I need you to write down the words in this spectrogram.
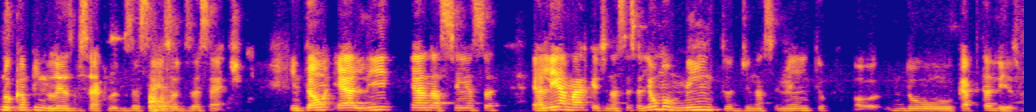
no campo inglês do século XVI ou XVII. Então, é ali é a nascença, é ali a marca de nascença, ali é o momento de nascimento do capitalismo.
